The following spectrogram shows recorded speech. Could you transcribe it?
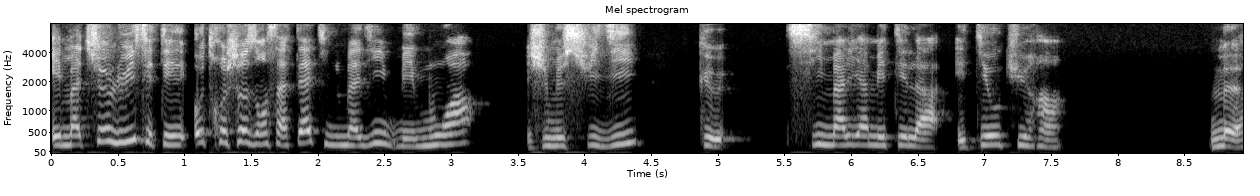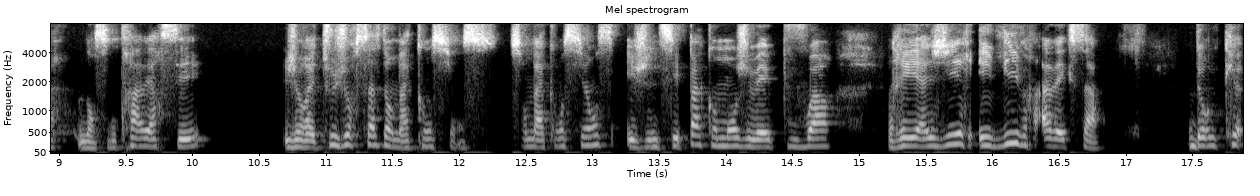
Et Mathieu, lui, c'était autre chose dans sa tête. Il m'a dit, mais moi, je me suis dit que si Maliam était là et Théo Curin meurt dans une traversée, j'aurais toujours ça dans ma conscience, sur ma conscience, et je ne sais pas comment je vais pouvoir réagir et vivre avec ça. Donc,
